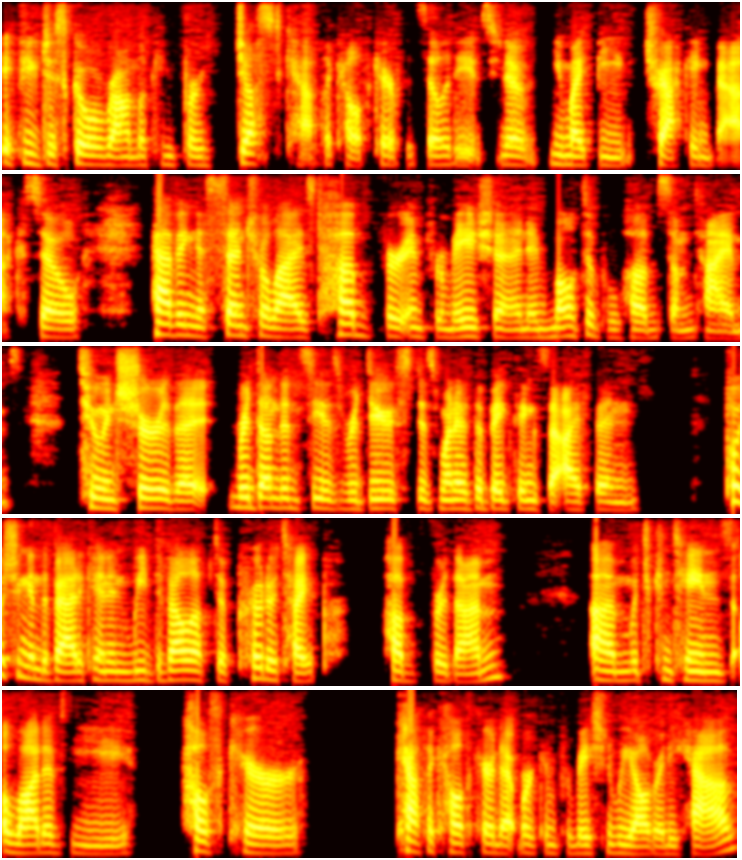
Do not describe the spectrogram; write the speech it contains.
if you just go around looking for just Catholic healthcare facilities, you know, you might be tracking back. So having a centralized hub for information and multiple hubs sometimes to ensure that redundancy is reduced is one of the big things that I've been pushing in the Vatican. And we developed a prototype hub for them, um, which contains a lot of the healthcare, Catholic healthcare network information we already have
